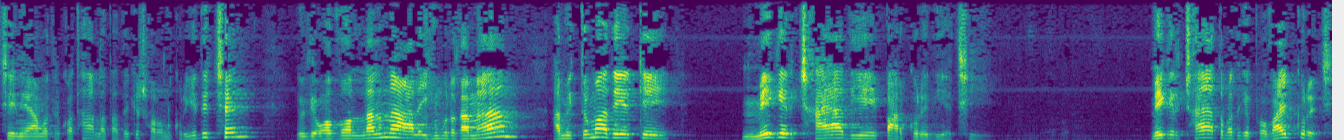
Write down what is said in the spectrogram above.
সেই নিয়ামতের কথা আল্লাহ তাদেরকে স্মরণ করিয়ে দিচ্ছেন। যদি আলহিমুল গামাম, আমি তোমাদেরকে মেঘের ছায়া দিয়ে পার করে দিয়েছি। মেঘের ছায়া তোমাদেরকে প্রোভাইড করেছি।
